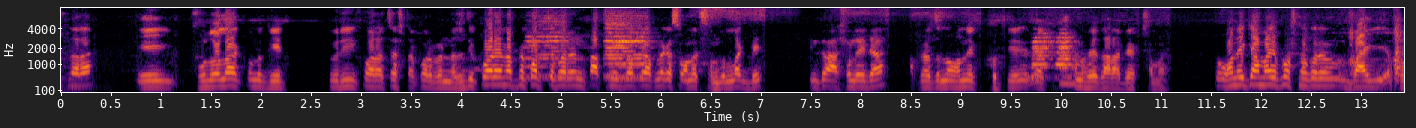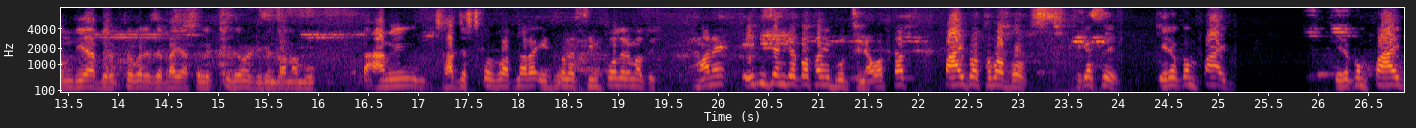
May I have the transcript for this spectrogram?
আপনারা এই ফুলওয়ালা কোনো গেট তৈরি করার চেষ্টা করবেন না। যদি করেন, আপনি করতে পারেন প্রাথমিকভাবে আপনার কাছে অনেক সুন্দর লাগবে, কিন্তু আসলে এটা আপনার জন্য অনেক ক্ষতির এক কারণ হয়ে দাঁড়াবে এক সময়। তো অনেকে আমাকে প্রশ্ন করে, ভাই ফোন দিয়া বিরক্ত করে যে, ভাই, আসলে কি ধরনের ডিজাইন বানাবো? তা আমি সাজেস্ট করব আপনারা এই ধরনের সিম্পলের মাঝে মানে এই ডিজাইনটার কথা আমি বলছি না, অর্থাৎ পাইপ অথবা বক্স ঠিক আছে? এরকম পাইপ এরকম পাইপ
